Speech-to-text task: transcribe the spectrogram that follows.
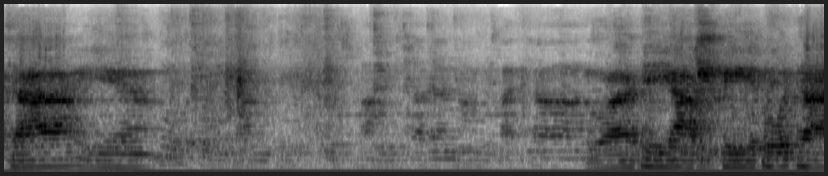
จฉามิสังฆังสรณังวัติยามปีพุทธา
